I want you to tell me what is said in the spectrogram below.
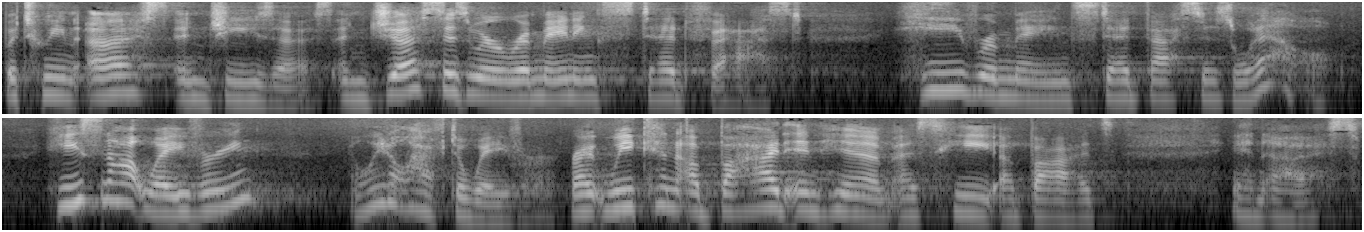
between us and Jesus. And just as we're remaining steadfast, he remains steadfast as well. He's not wavering, and we don't have to waver, right? We can abide in him as he abides in us.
